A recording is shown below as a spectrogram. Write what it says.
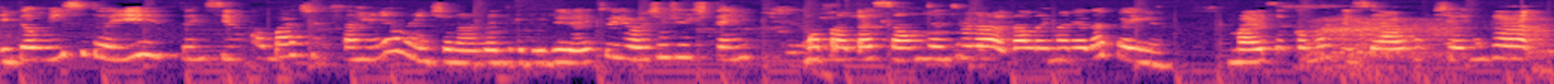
Então isso daí tem sido combatido ferrenhamente né, dentro do direito e hoje a gente tem uma proteção dentro da, da Lei Maria da Penha. Mas, como eu disse, é algo que ainda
